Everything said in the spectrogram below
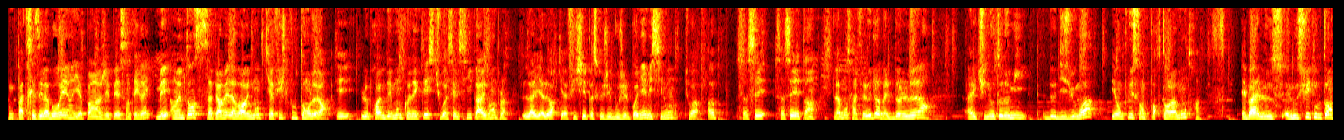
donc pas très élaboré, hein, il n'y a pas un GPS intégré, mais en même temps ça permet d'avoir une montre qui affiche tout le temps l'heure. Et le problème des montres connectées, si tu vois celle-ci par exemple, là il y a l'heure qui est affichée parce que j'ai bougé le poignet, mais sinon tu vois, hop, ça s'est ça éteint. La montre elle fait le job, elle donne l'heure avec une autonomie de 18 mois et en plus en portant la montre, eh ben elle nous, suit tout le temps.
